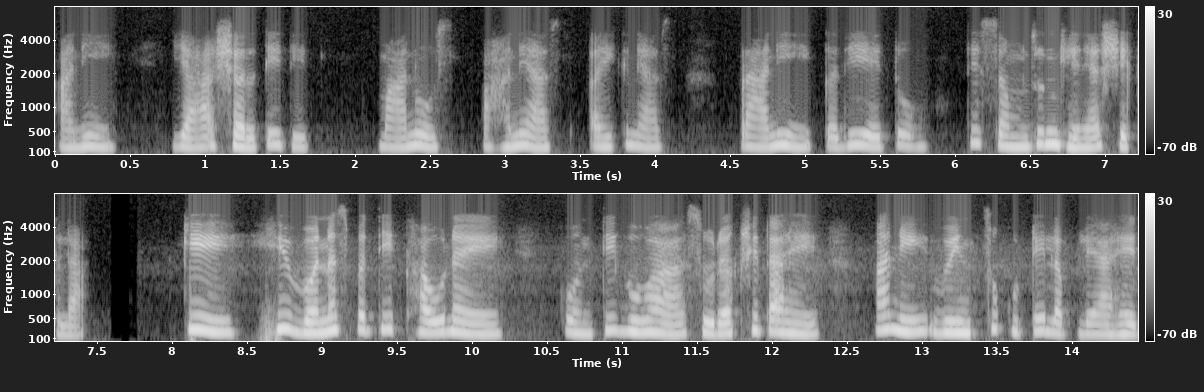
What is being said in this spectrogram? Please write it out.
आणि या शर्तीतीत माणूस पाहण्यास ऐकण्यास प्राणी कधी येतो ते समजून घेण्यास शिकला. की ही वनस्पती खाऊ नये कोणती गुहा सुरक्षित आहे आणि विंचू कुठे लपले आहेत?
